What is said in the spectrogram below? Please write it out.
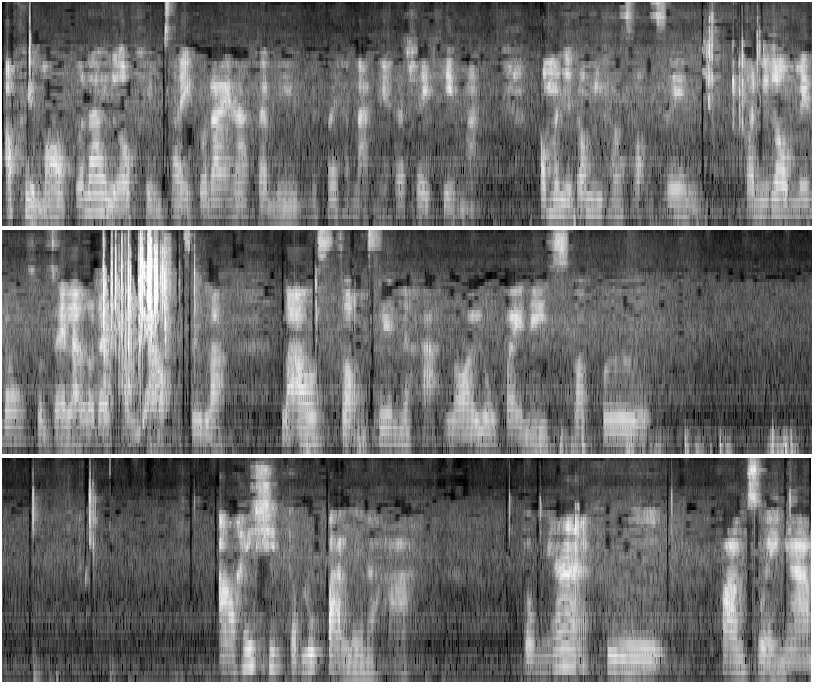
เอาเข็มออกก็ได้หรือเอาเข็มใส่ก็ได้นะ แต่ไม่ไม่ค่อยถนัดเนี่ยถ้าใช้เข็มอะเพราะมันจะต้องมีทั้งสองเส้น ตอนนี้เราไม่ต้องสนใจแล้วเราได้ความยาวของเส้นละเราเอาสองเส้นนะคะ ร้อยลงไปใน stopper เอาให้ชิดกับลูกปัดเลยนะคะ ตรงเนี้ยคือ ความสวยงาม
